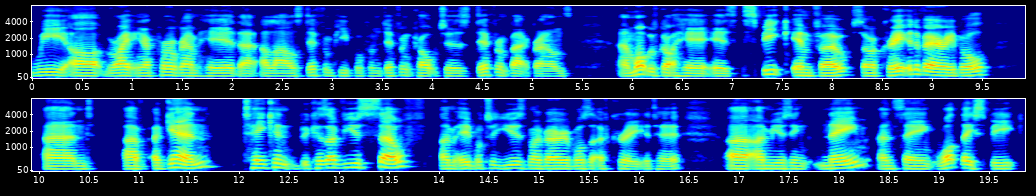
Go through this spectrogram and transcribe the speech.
we are writing a program here that allows different people from different cultures, different backgrounds. And what we've got here is speak info. So I've created a variable and I've again taken, because I've used self, I'm able to use my variables that I've created here. Uh, I'm using name and saying what they speak.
